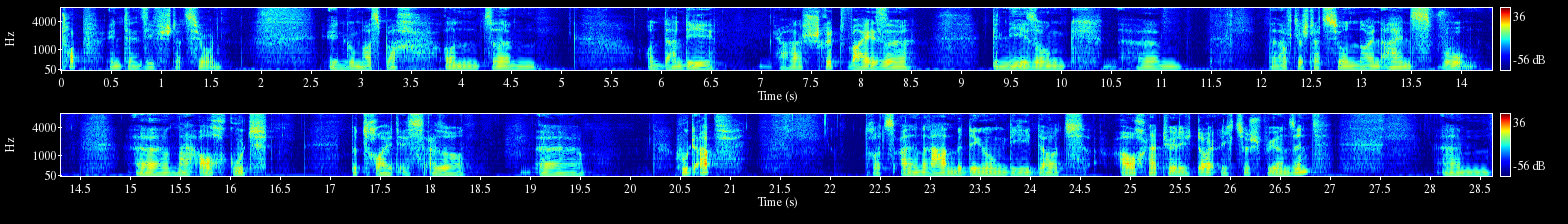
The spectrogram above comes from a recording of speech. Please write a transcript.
Top-Intensivstation in Gummersbach und, ähm, und dann die ja, schrittweise Genesung ähm, dann auf der Station 9.1, wo äh, man auch gut betreut ist. Also äh, Hut ab, trotz allen Rahmenbedingungen, die dort auch natürlich deutlich zu spüren sind. Ähm,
